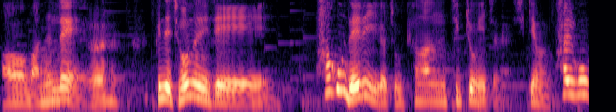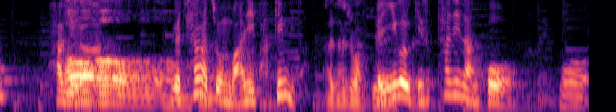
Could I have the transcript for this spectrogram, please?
아 맞는데 네. 근데 저는 이제 타고 내리기가 좀 편한 직종이 있잖아요. 쉽게 말하면 팔고 하기가 어, 어, 어, 어, 그러니까 차가 좀 많이 바뀝니다. 아 자주 바뀌는 이걸 스타일. 계속 타진 않고 뭐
